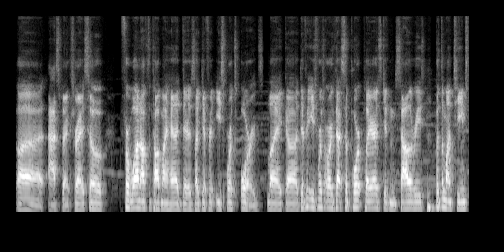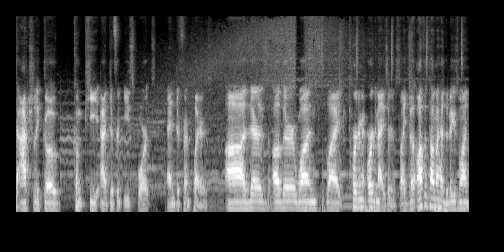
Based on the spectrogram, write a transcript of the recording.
uh aspects, right? So for one off the top of my head, there's like different esports orgs, like uh different esports orgs that support players, give them salaries, put them on teams to actually go compete at different esports and different players. Uh, there's other ones like tournament organizers. Like the off the top of my head, the biggest one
